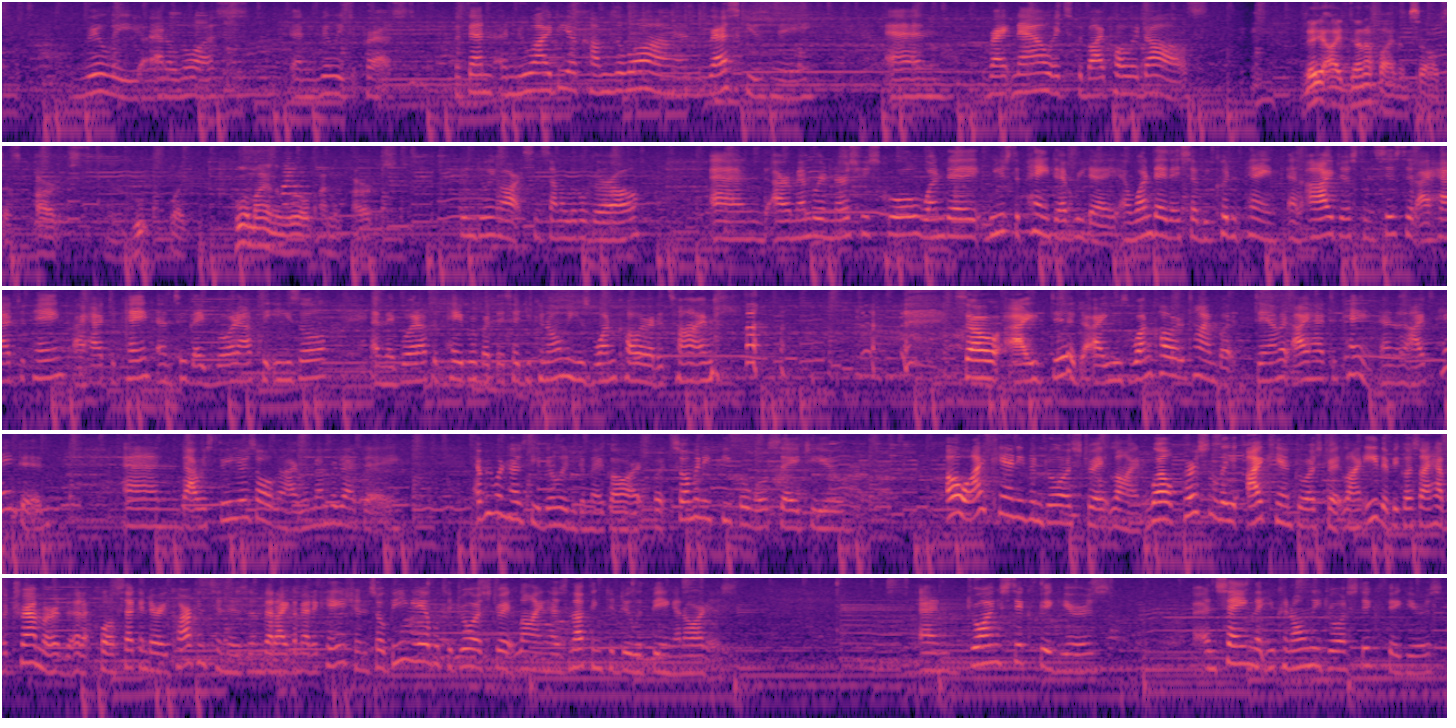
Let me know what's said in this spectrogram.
really at a loss and really depressed. But then a new idea comes along and rescues me, and right now it's the bipolar dolls. They identify themselves as artists. You know, who, like, who am I in the world? I'm an artist. I've Been doing art since I'm a little girl. And I remember in nursery school, one day, we used to paint every day. And one day they said we couldn't paint. And I just insisted I had to paint. I had to paint until they brought out the easel and they brought out the paper, but they said you can only use one color at a time. so I did. I used one color at a time, but damn it, I had to paint. And I painted. And I was three years old, and I remember that day. Everyone has the ability to make art, but so many people will say to you, oh, I can't even draw a straight line. Well, personally, I can't draw a straight line either because I have a tremor that I call secondary Parkinsonism that I get medication. So being able to draw a straight line has nothing to do with being an artist. And drawing stick figures and saying that you can only draw stick figures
